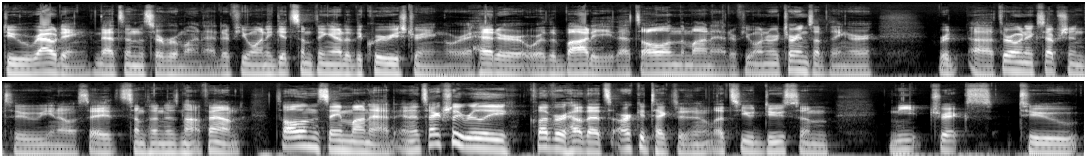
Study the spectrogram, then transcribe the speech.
do routing, that's in the server monad. If you want to get something out of the query string or a header or the body, that's all in the monad. Or if you want to return something or uh, throw an exception to, you know, say something is not found, it's all in the same monad. And it's actually really clever how that's architected and it lets you do some neat tricks to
